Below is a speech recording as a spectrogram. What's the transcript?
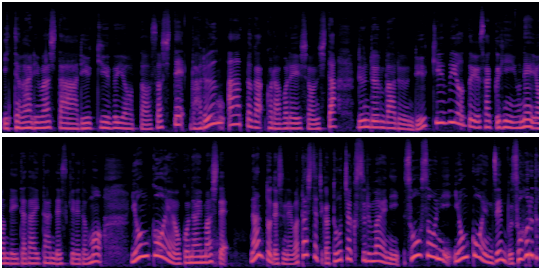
行ってまいりました。琉球舞踊とそしてバルーンアートがコラボレーションした「ルンルンバルーン琉球舞踊」という作品をね読んでいただいたんですけれども4公演行いましてなんとですね私たちが到着する前に早々に4公演全部ソールド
